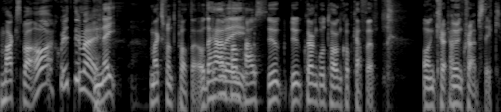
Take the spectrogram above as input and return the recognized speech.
Max bara, ja, skit i mig. Nej, Max får inte prata. Och det här är... Du, du kan gå och ta en kopp kaffe. Och en, och en crabstick.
